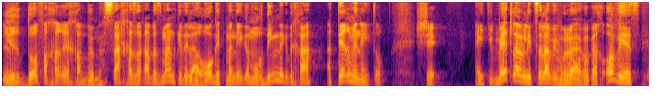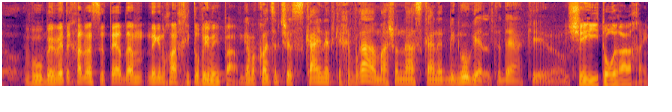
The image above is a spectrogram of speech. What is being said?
לרדוף אחריך במסע חזרה בזמן כדי להרוג את מנהיג המורדים נגדך, הטרמינטור. שהייתי מת להמליץ עליו אם הוא לא היה כל כך obvious, והוא באמת אחד מהסרטי אדם נגד מכונה הכי טובים אי פעם. גם הקונספט של סקיינט כחברה, מה שונה סקיינט בגוגל, אתה יודע, כאילו. שהיא התעוררה לחיים.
